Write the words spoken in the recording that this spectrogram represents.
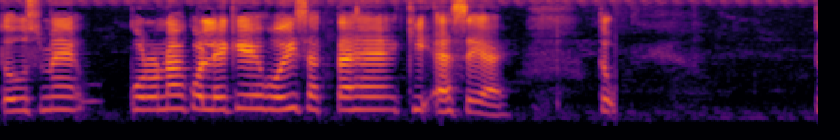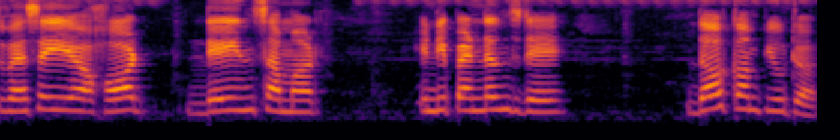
तो उसमें कोरोना को लेके हो ही सकता है कि ऐसे आए। तो तो वैसे ही hot day in summer independence day the computer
